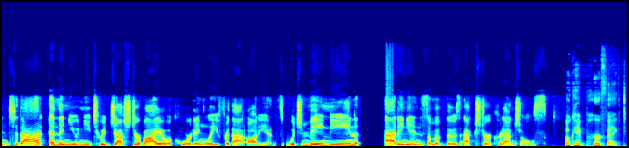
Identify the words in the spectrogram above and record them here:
into that and then you need to adjust your bio accordingly for that audience, which may mean adding in some of those extra credentials. Okay, perfect.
